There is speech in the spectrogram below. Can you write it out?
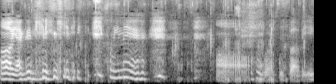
Oh, yeah. Good kitty, kitty. Clean there. Oh, who loves his Bubby?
